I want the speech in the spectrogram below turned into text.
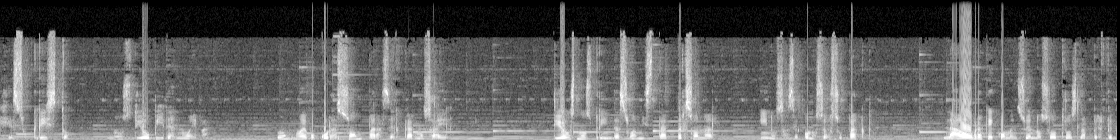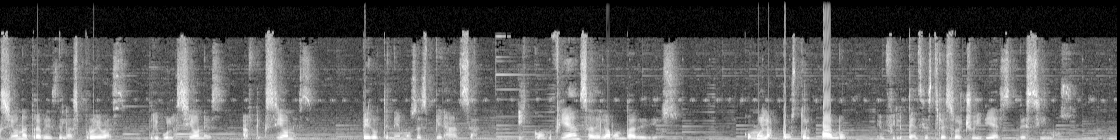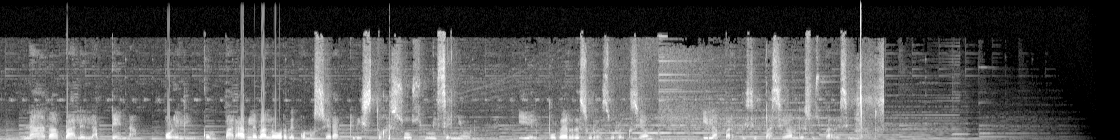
Jesucristo nos dio vida nueva, un nuevo corazón para acercarnos a Él. Dios nos brinda su amistad personal y nos hace conocer su pacto. La obra que comenzó en nosotros la perfección a través de las pruebas, tribulaciones, aflicciones, pero tenemos esperanza y confianza de la bondad de Dios. Como el apóstol Pablo en Filipenses 3, 8 y 10 decimos, nada vale la pena por el incomparable valor de conocer a Cristo Jesús mi Señor y el poder de su resurrección y la participación de sus padecimientos.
